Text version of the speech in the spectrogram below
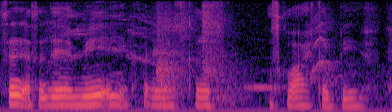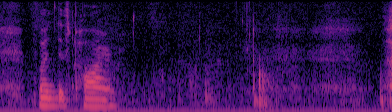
Since yesterday, me and friends gonna squash the beef for this part.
